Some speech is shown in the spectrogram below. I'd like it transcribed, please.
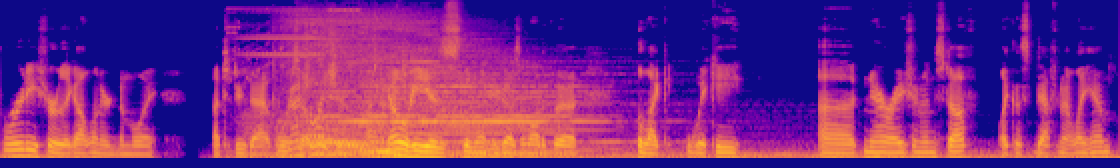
pretty sure they got Leonard Nimoy uh, to do that voiceover. Congratulations. I know he is the one who does a lot of the, the like wiki uh, narration and stuff. Like that's definitely him.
